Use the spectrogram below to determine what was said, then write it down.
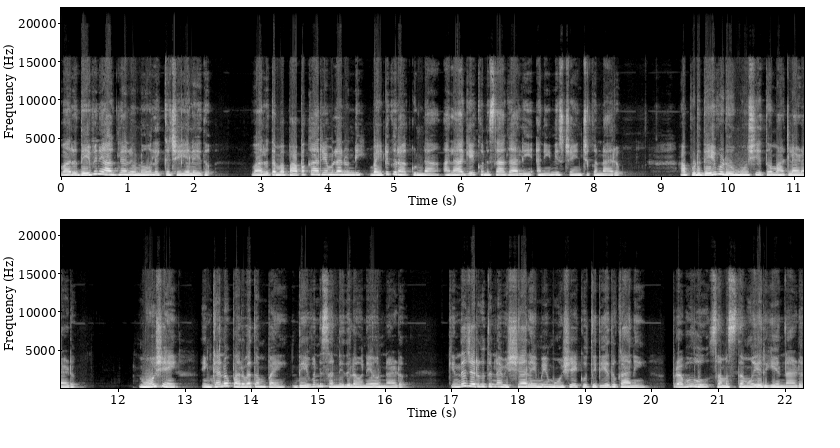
వారు దేవుని ఆజ్ఞలను లెక్క చేయలేదు. వారు తమ పాపకార్యముల నుండి బయటకు రాకుండా అలాగే కొనసాగాలి అని నిశ్చయించుకున్నారు. అప్పుడు దేవుడు మోషేతో మాట్లాడాడు. మోషే ఇంకనూ పర్వతంపై దేవుని సన్నిధిలోనే ఉన్నాడు. కింద జరుగుతున్న విషయాలేమీ మోషేకు తెలియదు కానీ ప్రభువు సమస్తము ఎరిగి ఉన్నాడు.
